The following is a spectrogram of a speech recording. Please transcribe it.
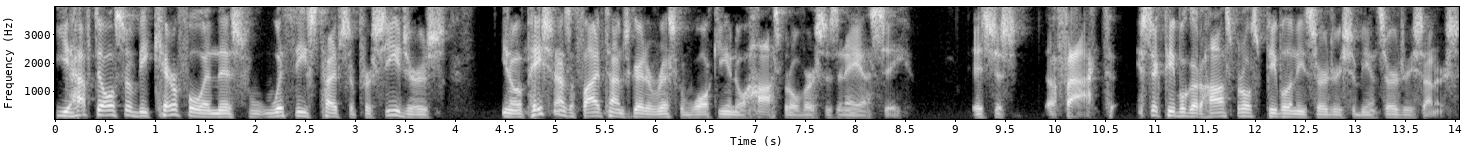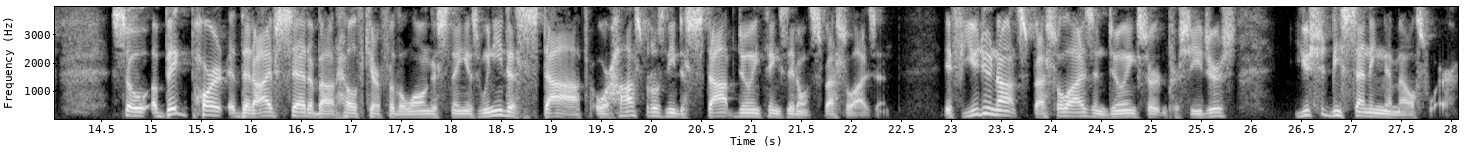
you have to also be careful in this with these types of procedures. You know, a patient has a five times greater risk of walking into a hospital versus an ASC. It's just a fact. Sick people go to hospitals, people that need surgery should be in surgery centers. So, a big part that I've said about healthcare for the longest thing is we need to stop, or hospitals need to stop doing things they don't specialize in. If you do not specialize in doing certain procedures, you should be sending them elsewhere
